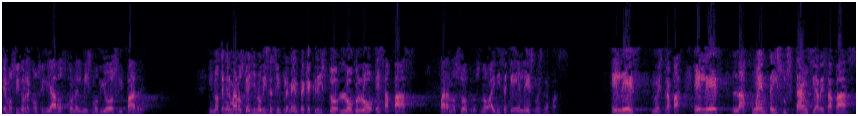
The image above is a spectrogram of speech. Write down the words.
hemos sido reconciliados con el mismo Dios y Padre. Y noten hermanos que allí no dice simplemente que Cristo logró esa paz para nosotros. No, ahí dice que Él es nuestra paz. Él es nuestra paz. Él es la fuente y sustancia de esa paz.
